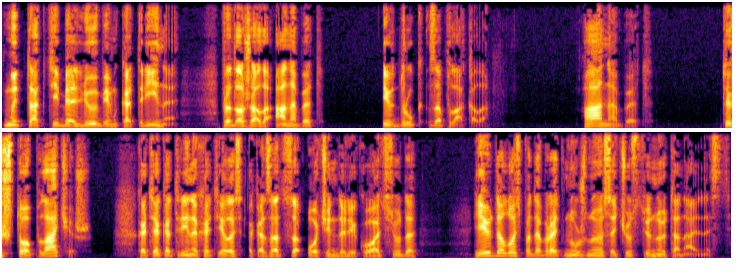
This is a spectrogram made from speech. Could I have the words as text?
«Мы так тебя любим, Катрина!» продолжала Аннабет, и вдруг заплакала. «Аннабет, ты что, плачешь?» Хотя Катрина хотелось оказаться очень далеко отсюда, ей удалось подобрать нужную сочувственную тональность.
